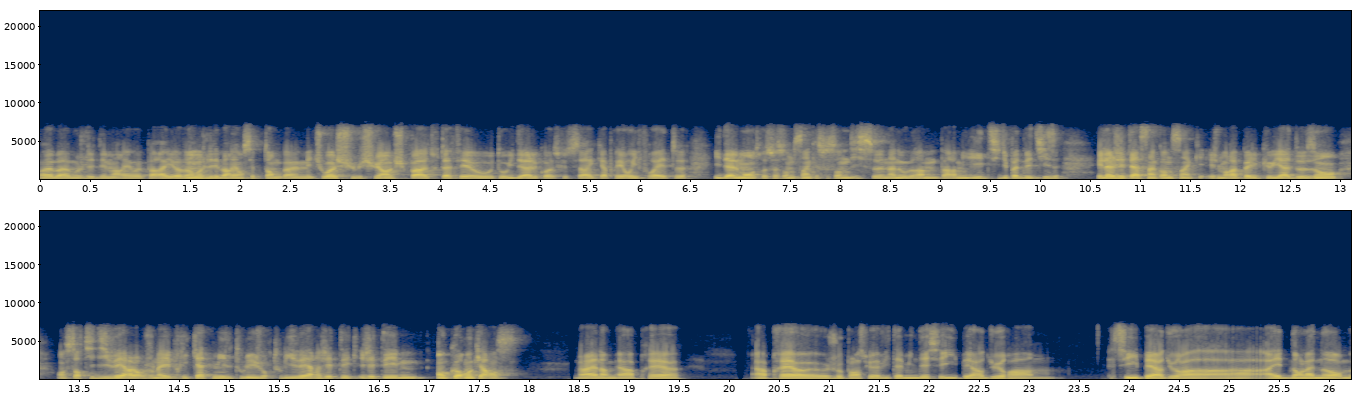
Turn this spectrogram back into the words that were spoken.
Ouais, bah moi je l'ai démarré, ouais, pareil. Enfin, moi je l'ai démarré en septembre quand même. Mais tu vois, je suis, je suis, je suis pas tout à fait au taux idéal, quoi. Parce que c'est vrai qu'a priori, il faudrait être euh, idéalement entre 65 et 70 euh, nanogrammes par millilitre, si je dis pas de bêtises. Et là, j'étais à 55. Et je me rappelle qu'il y a deux ans, en sortie d'hiver, alors j'en avais pris 4000 tous les jours, tout l'hiver, j'étais, encore en carence. Ouais, non, mais après, euh, après je pense que la vitamine D, c'est hyper dur à. Hyper dur à, être dans la norme.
